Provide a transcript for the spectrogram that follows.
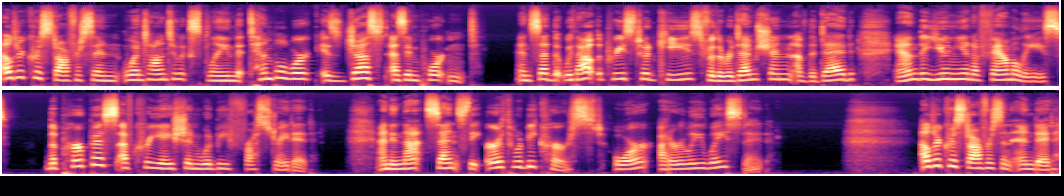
Elder Christofferson went on to explain that temple work is just as important and said that without the priesthood keys for the redemption of the dead and the union of families, the purpose of creation would be frustrated, and in that sense, the earth would be cursed or utterly wasted. Elder Christofferson ended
